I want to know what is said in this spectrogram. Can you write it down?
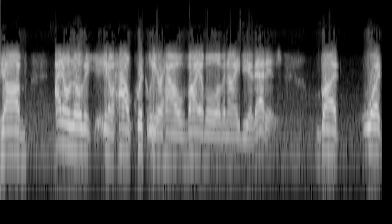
job I don't know that you know how quickly or how viable of an idea that is. But what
